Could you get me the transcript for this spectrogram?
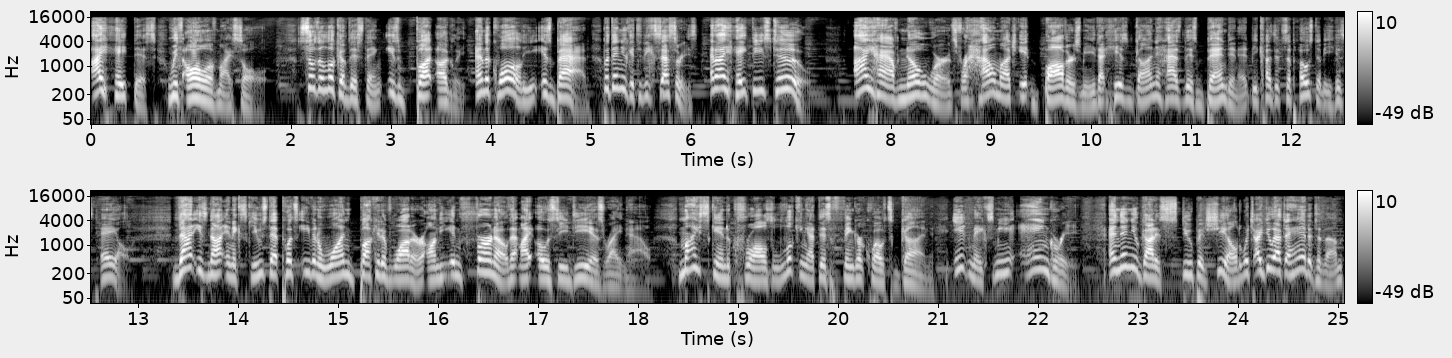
I hate this with all of my soul. So the look of this thing is butt ugly, and the quality is bad. But then you get to the accessories, and I hate these too. I have no words for how much it bothers me that his gun has this bend in it because it's supposed to be his tail. That is not an excuse that puts even one bucket of water on the inferno that my OCD is right now. My skin crawls looking at this finger quotes gun. It makes me angry. And then you got his stupid shield, which I do have to hand it to them.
